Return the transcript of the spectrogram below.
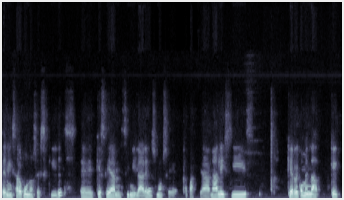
¿tenéis algunos skills que sean similares? No sé, capacidad de análisis, ¿qué, recomenda, qué,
